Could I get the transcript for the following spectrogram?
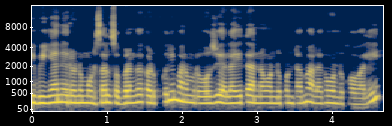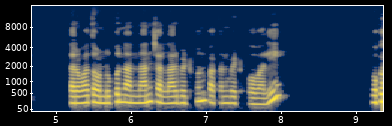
ఈ బియ్యాన్ని రెండు మూడు సార్లు శుభ్రంగా కడుక్కొని మనం రోజు ఎలా అయితే అన్నం వండుకుంటామో అలాగే వండుకోవాలి. తర్వాత వండుకున్న అన్నాన్ని చల్లారబెట్టుకుని పక్కన పెట్టుకోవాలి. ఒక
